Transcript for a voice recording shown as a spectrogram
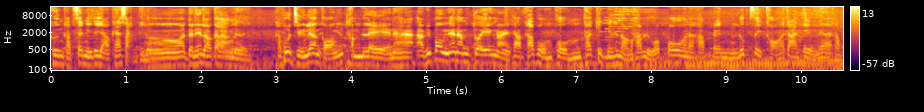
ครึ่งครับเส้นนี้จะยาวแค่3กิโล อ๋อตอนนี้เรากำลังเลยครับ พูดถึงเรื่องของทำเลนะฮะอะพี่โป้งแนะนำตัวเองหน่อยครับ ครับผมผมทักกิจนินถนอมครับหรือว่าโป้งนะครับเป็นลูกศิษย์ของอาจารย์เอกเนี่ยครับ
